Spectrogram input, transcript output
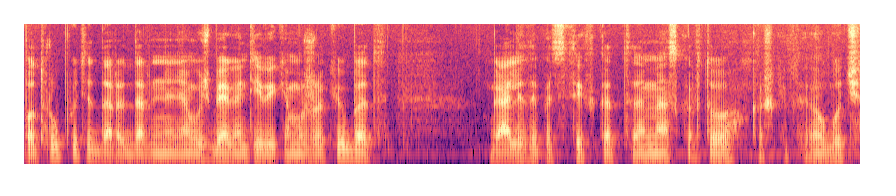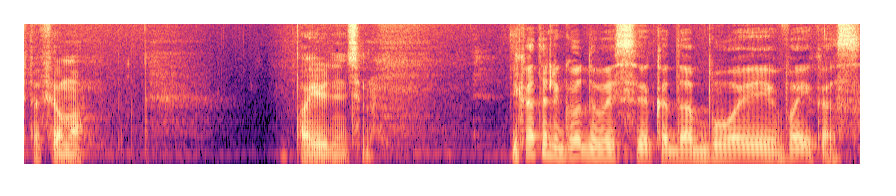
po truputį, dar, dar ne- neužbėgant įvykiam už akių, bet gali taip atsitikti, kad mes kartu kažkaip tai galbūt šitą filmą pajudinsim. Į ką tu lygiuodavaisi, kada buvai vaikas?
